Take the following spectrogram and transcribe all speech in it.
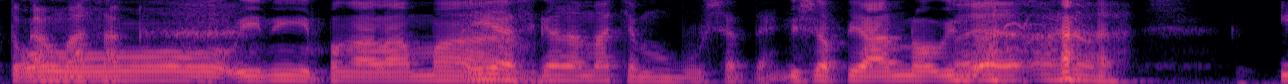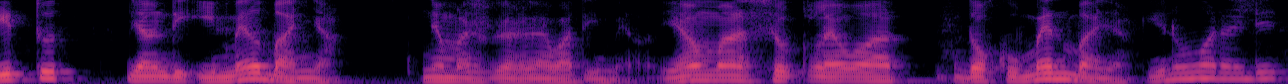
tukang masak. Oh, ini pengalaman. Iya segala macam buset deh. Bisa piano, bisa. Eh, itu yang di email banyak, yang masuk dari lewat email, yang masuk lewat dokumen banyak. You know what I did?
